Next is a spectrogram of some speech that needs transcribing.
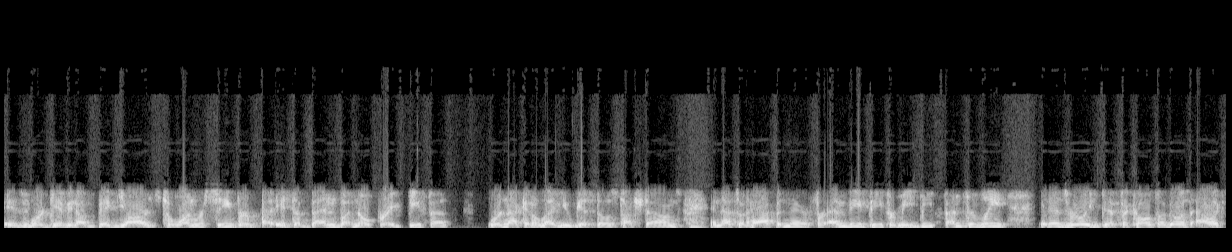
Is we're giving up big yards to one receiver, but it's a bend but no break defense. We're not going to let you get those touchdowns. And that's what happened there. For MVP, for me, defensively, it is really difficult. I'll go with Alex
